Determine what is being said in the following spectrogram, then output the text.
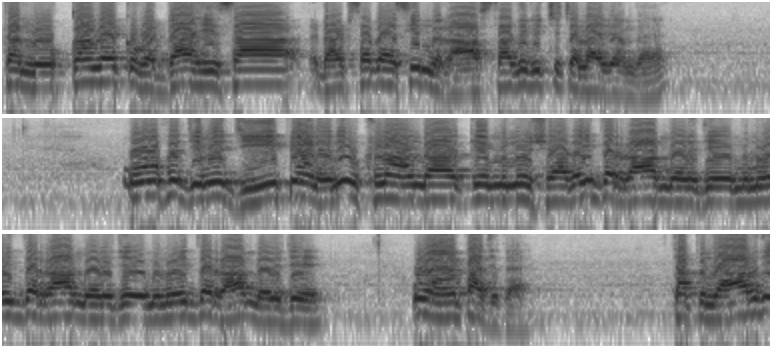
ਤਾਂ ਲੋਕਾਂ ਦਾ ਇੱਕ ਵੱਡਾ ਹਿੱਸਾ ਡਾਕਟਰ ਸਾਹਿਬ ਐਸੀ ਨਿਰਾਸ਼ਤਾ ਦੇ ਵਿੱਚ ਚਲਾ ਜਾਂਦਾ ਹੈ। ਉਹ ਫਿਰ ਜਿਵੇਂ ਜੀ ਭਿਆਣੇ ਨਹੀਂ ਉੱਠਣਾ ਹੁੰਦਾ ਕਿ ਮੈਨੂੰ ਸ਼ਾਇਦ ਇੱਧਰ ਰਾਹ ਮਿਲ ਜੇ, ਮੈਨੂੰ ਇੱਧਰ ਰਾਹ ਮਿਲ ਜੇ, ਮੈਨੂੰ ਇੱਧਰ ਰਾਹ ਮਿਲ ਜੇ, ਉਹ ਐਂ ਭੱਜਦਾ ਤਾਂ ਪੰਜਾਬ ਦੀ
